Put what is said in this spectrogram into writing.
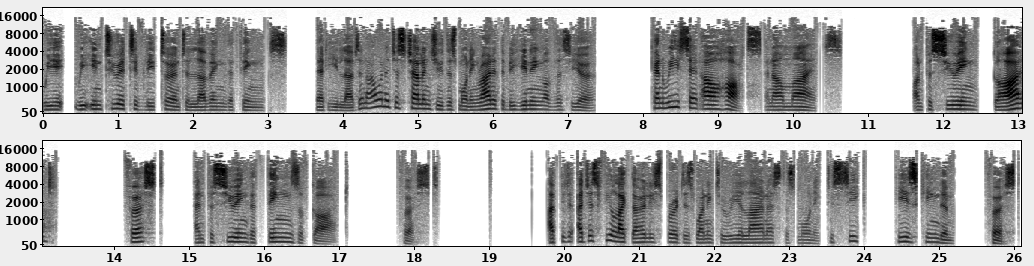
we, we intuitively turn to loving the things that He loves. And I want to just challenge you this morning, right at the beginning of this year. Can we set our hearts and our minds on pursuing God first and pursuing the things of God first? I, just feel like the Holy Spirit is wanting to realign us this morning, to seek His kingdom first.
